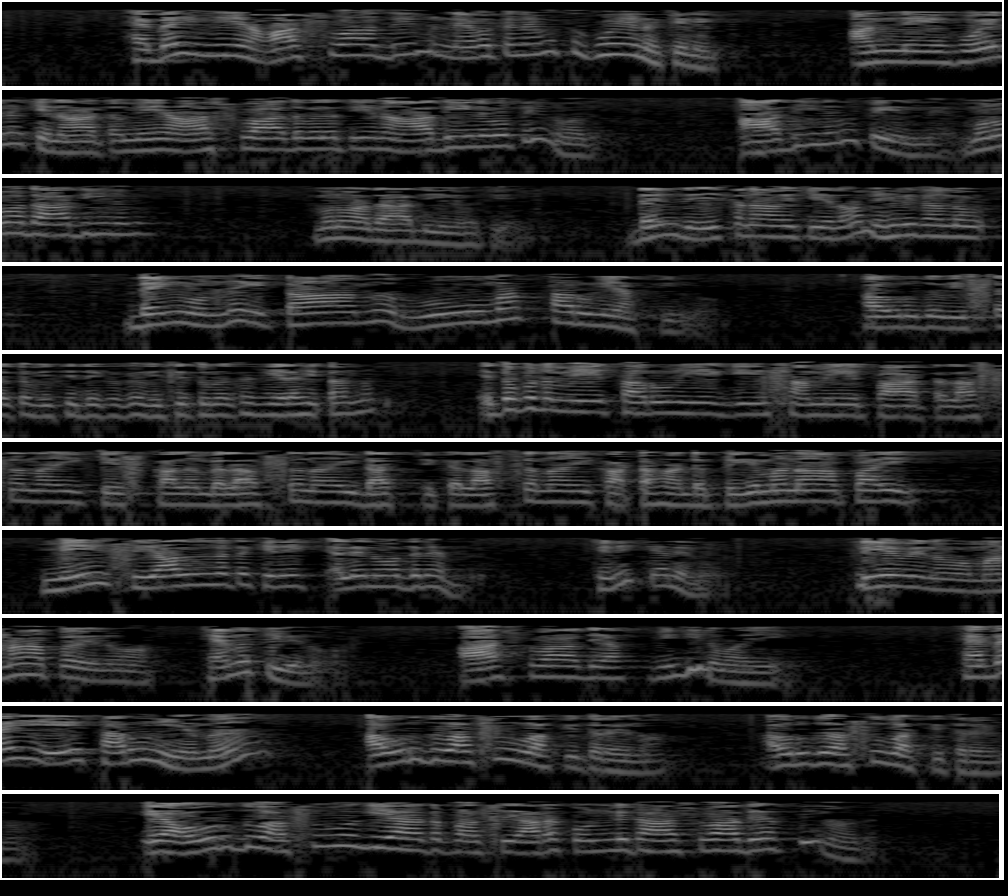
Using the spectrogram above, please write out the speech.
හැබැයි මේ ආස්වාදයෙන් නැවත නැවත හොයන කෙනෙක්. අන්නේ හොයන කෙනාට මේ ආස්වාදවල තියෙන ආදීනව පේනවද? ආදීනව පේන්නේ. මොනවද ආදීනව? මොනවද ආදීනව තියෙන්නේ? දැන් දේශනාවේ කියනවා මෙහෙම හිතන්න දැන් ඔන්න ඊටාම රූමක් තරුණියක් ඉන්නවා. අවුරුදු 20ක 22ක 23ක කියලා හිතන්නකෝ. එතකොට මේ තරුණියගේ සමේ පාට ලස්සනයි, කෙස් කලඹ ලස්සනයි, දත් ටික ලස්සනයි, කටහඬ ප්‍රියමනාපයි. මේ සියල්ලට කෙනෙක් ඇලෙනවද නැද්ද? කෙනෙක් ඇලෙනවා. ප්‍රිය වෙනවා, මනාප වෙනවා, කැමති වෙනවා. ආස්වාදයක් විඳිනවා හැබැයි ඒ තරුණියම අවුරුදු 80ක් විතර වෙනවා. අවුරුදු 80ක් විතර වෙනවා. ඒ අවුරුදු 80 ගියාට පස්සේ අර කොණ්ඩේට ආස්වාදයක් තියනවද?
